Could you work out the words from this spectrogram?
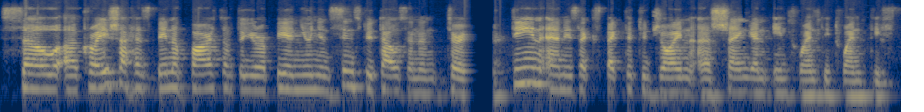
So uh, Croatia has been a part of the European Union since 2013 and is expected to join uh, Schengen in 2024,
